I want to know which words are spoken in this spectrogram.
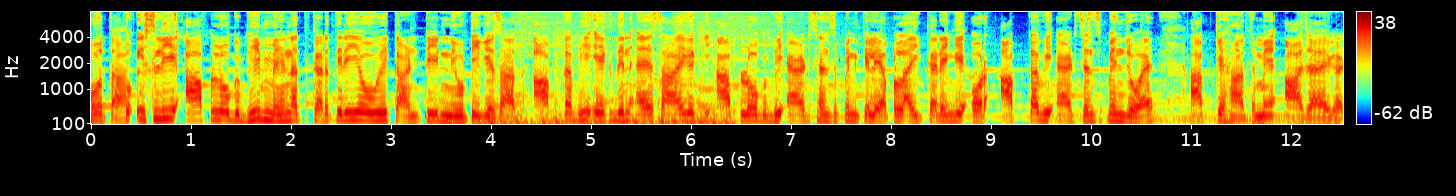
होता। तो इसलिए आप लोग भी मेहनत करते रहिए वो भी कंटिन्यूटी के साथ। आपका भी एक दिन ऐसा आएगा कि आप लोग भी एडसेंस पिन के लिए अप्लाई करेंगे और आपका भी एडसेंस पिन जो है आपके हाथ में आ जाएगा।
